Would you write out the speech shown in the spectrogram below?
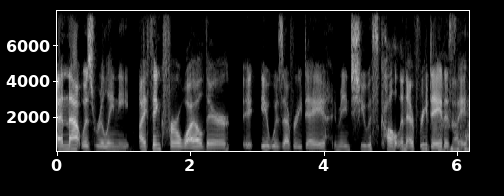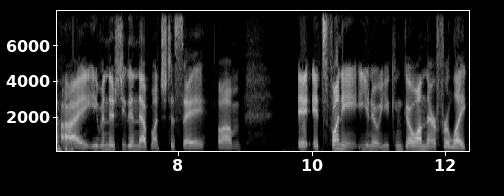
And that was really neat. I think for a while there, it, it was every day. I mean, she was calling every day to say hi, even if she didn't have much to say. Um, it, it's funny, you know, you can go on there for like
